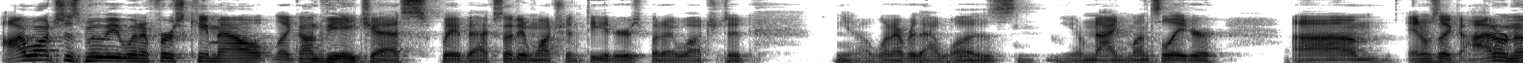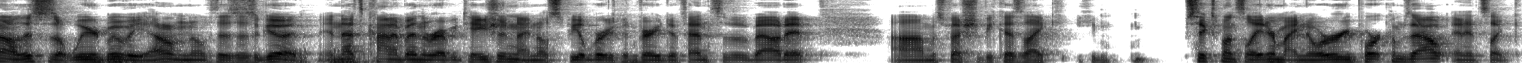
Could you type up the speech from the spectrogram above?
I watched this movie when it first came out, like on VHS way back. So I didn't watch it in theaters, but I watched it, you know, whenever that was, you know, nine months later. Um, and it was like, I don't know, this is a weird movie. I don't know if this is good. And that's kind of been the reputation. I know Spielberg's been very defensive about it, um, especially because like he, six months later, Minority Report comes out, and it's like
